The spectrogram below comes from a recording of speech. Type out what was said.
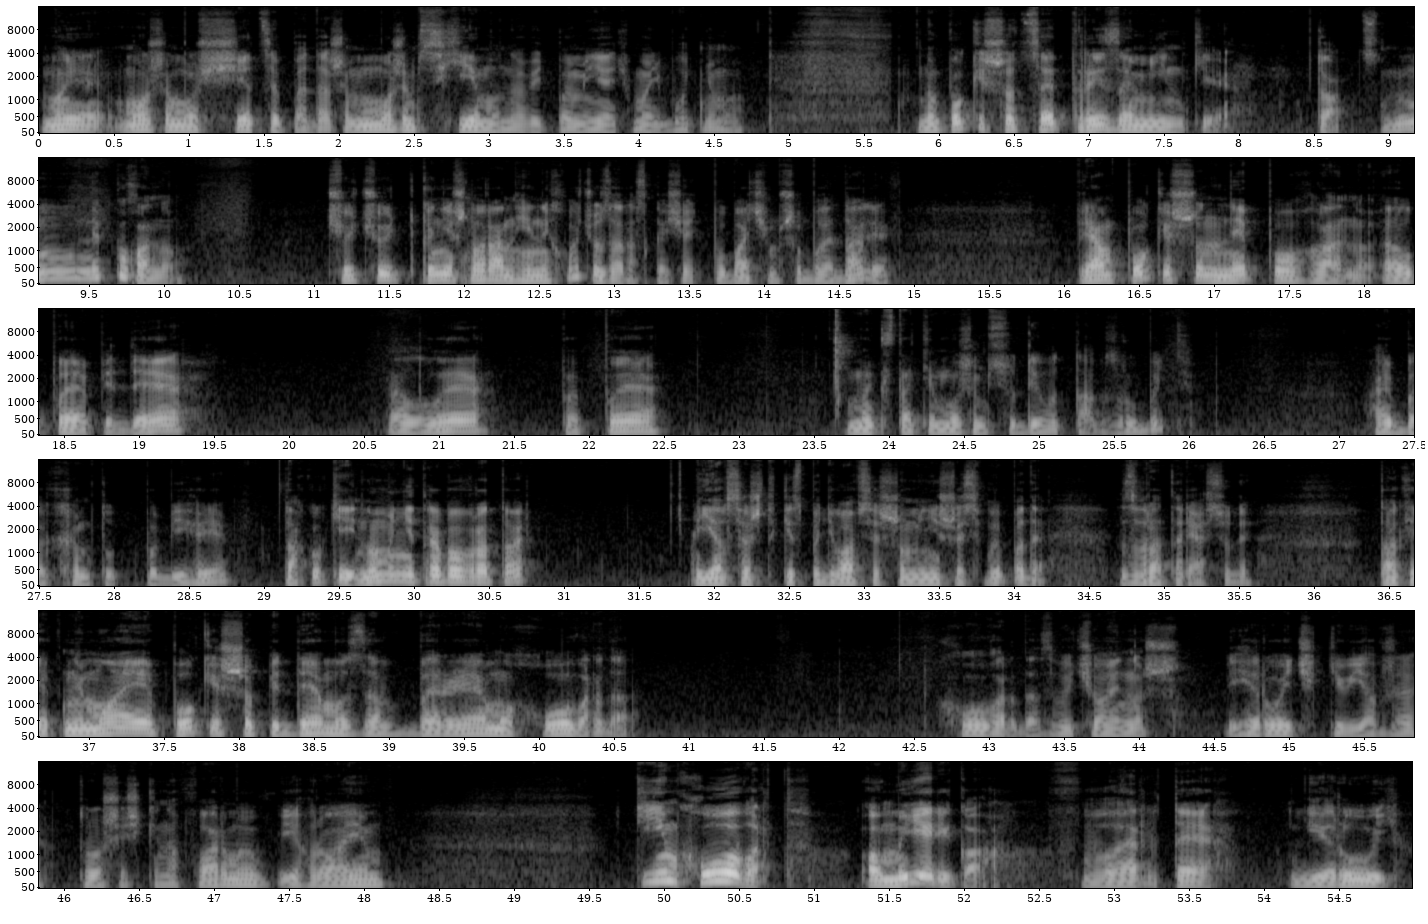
Ми можемо ще ЦП даже. Ми можемо схему навіть поміняти в майбутньому. Ну, поки що це три замінки. Так, ну, непогано. Чуть-чуть, звісно, ранги не хочу зараз качати. Побачимо, що буде далі. Прям поки що непогано. ЛП піде. ЛВ, ПП. Ми, кстати, можемо сюди отак зробити. Хай Бекхем тут побігає. Так, окей, ну мені треба вратарь. Я все ж таки сподівався, що мені щось випаде з вратаря сюди. Так як немає, поки що підемо, заберемо Ховарда. Ховарда, звичайно ж. Геройчиків я вже трошечки нафармив і граємо. Тім Ховард. Америка. ВРТ. Герой.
